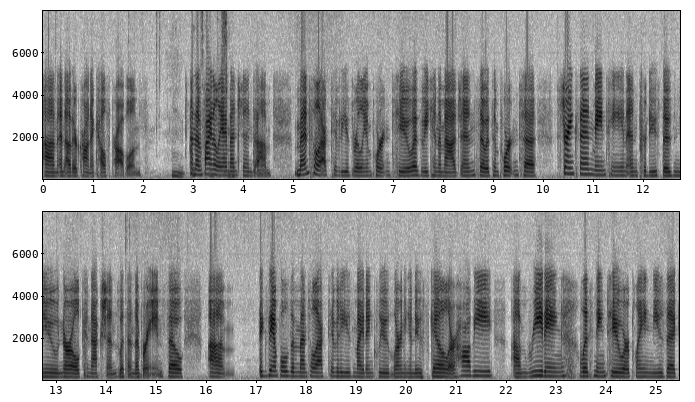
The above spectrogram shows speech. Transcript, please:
um, and other chronic health problems. Mm, and then finally, I mentioned um, mental activity is really important too, as we can imagine. So it's important to strengthen, maintain, and produce those new neural connections within the brain. So um, examples of mental activities might include learning a new skill or hobby. Um, reading, listening to, or playing music,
